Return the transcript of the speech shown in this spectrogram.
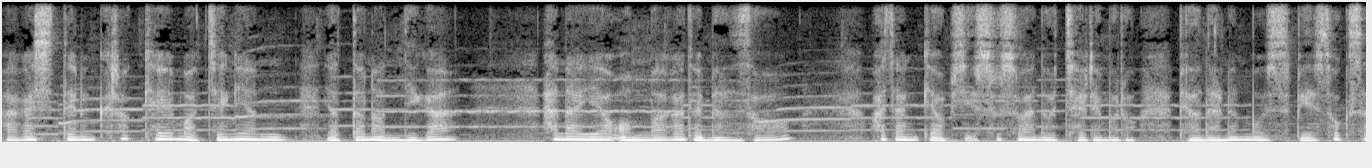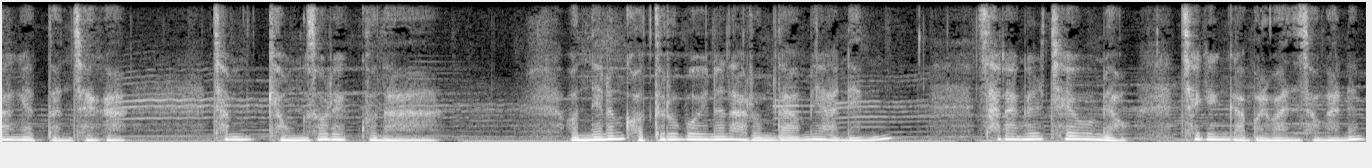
아가씨 때는 그렇게 멋쟁이였던 언니가 하나의 엄마가 되면서 화장기 없이 수수한 옷차림으로 변하는 모습이 속상했던 제가 참 경솔했구나. 언니는 겉으로 보이는 아름다움이 아닌 사랑을 채우며 책임감을 완성하는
